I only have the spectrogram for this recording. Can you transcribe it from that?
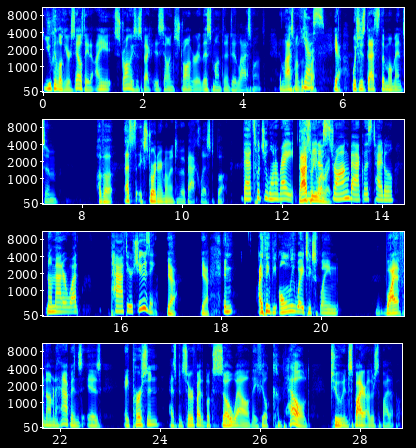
you can look at your sales data. I strongly suspect it is selling stronger this month than it did last month. And last month was Yes. yeah, which is that's the momentum of a that's the extraordinary momentum of a backlist book. That's what you want to write. That's what you wanna a write. strong backlist title, no matter what path you're choosing. Yeah, yeah. And I think the only way to explain why that phenomenon happens is a person has been served by the book so well they feel compelled to inspire others to buy that book.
